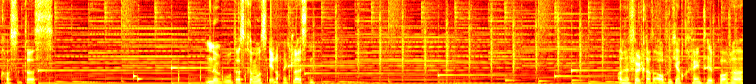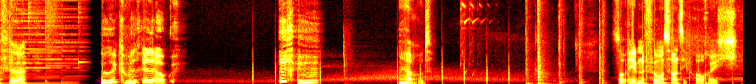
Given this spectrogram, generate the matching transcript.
kostet das. Na gut, das können wir uns eh noch nicht leisten. Aber mir fällt gerade auf, ich habe keinen Teleporter für Rückurlaub. Ja gut. So, Ebene 25 brauche ich.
